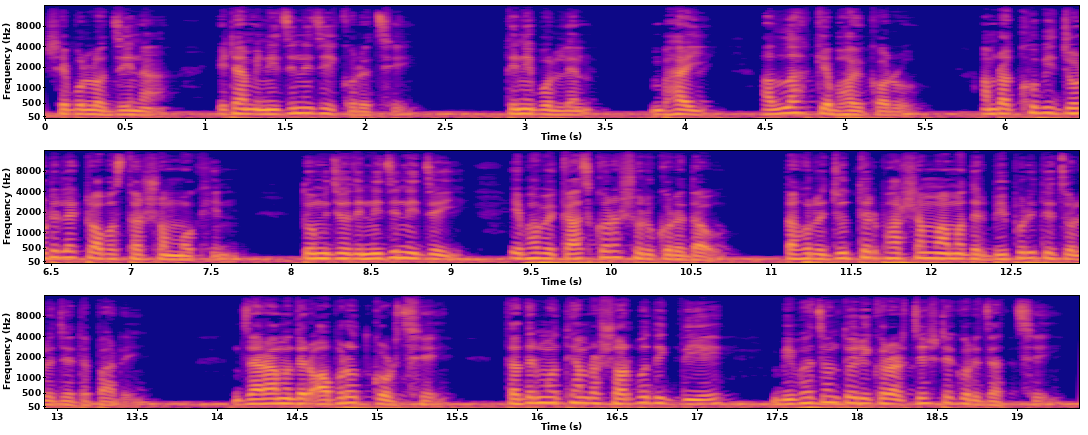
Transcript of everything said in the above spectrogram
সে বলল, জি না, এটা আমি নিজে নিজেই করেছি। তিনি বললেন, ভাই, আল্লাহকে ভয় করো। আমরা খুবই জটিল একটা অবস্থার সম্মুখীন। তুমি যদি নিজে নিজেই এভাবে কাজ করা শুরু করে দাও, তাহলে যুদ্ধের ভারসাম্য আমাদের বিপরীতে চলে যেতে পারে। যারা আমাদের অবরোধ করছে, তাদের মধ্যে আমরা সর্বদিক দিয়ে বিভাজন তৈরি করার চেষ্টা করে যাচ্ছি।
